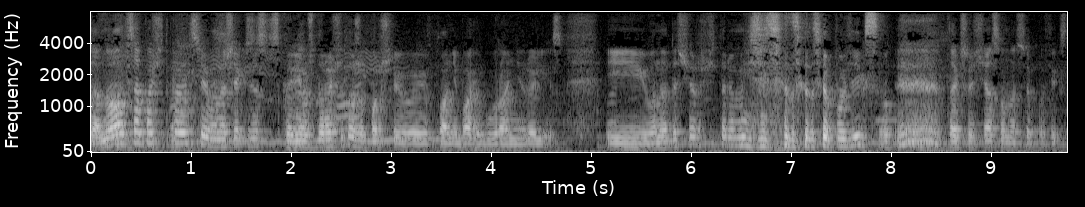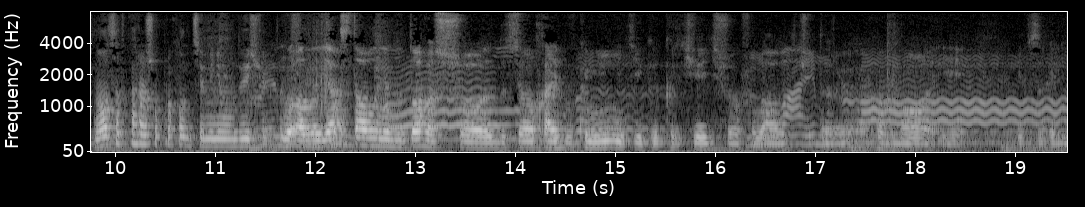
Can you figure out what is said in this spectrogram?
да. Ну, але це початкові ці, вони ж як зі Скарім до речі, теж паршивий в плані баги був ранній реліз. І вони десь через 4 місяці це все пофіксили. Так що зараз воно все пофіксили. Ну, а це така гра, що проходиться мінімум двічі. Ну, але як ставлення до того, що до цього хайпу в ком'юніті, який кричить, що Fallout 4 говно і, і взагалі.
